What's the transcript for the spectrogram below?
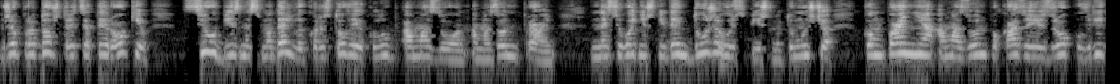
Вже впродовж 30 років цю бізнес-модель використовує клуб Amazon, Amazon Prime. На сьогоднішній день дуже успішно, тому що компанія Amazon показує з року в рік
